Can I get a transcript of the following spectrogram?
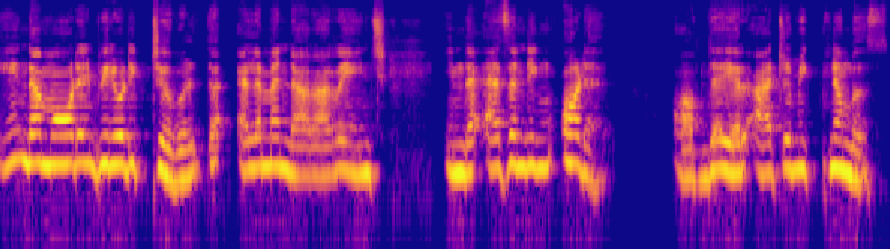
In the modern periodic table, the elements are arranged in the ascending order of their atomic numbers.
